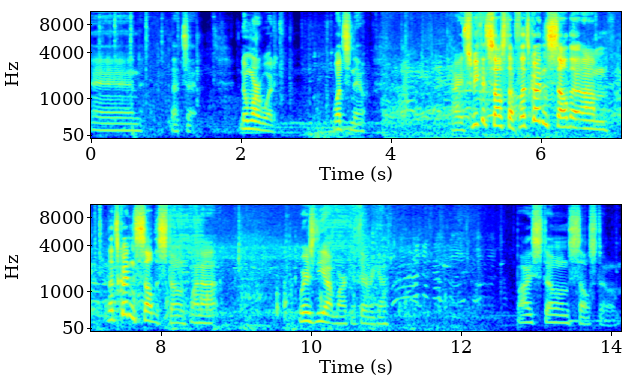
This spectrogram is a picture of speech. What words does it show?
And that's it. No more wood. What's new? All right, so we can sell stuff. Let's go ahead and sell the um. Let's go ahead and sell the stone. Why not? Where's the uh, market? There we go. Buy stone, sell stone.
